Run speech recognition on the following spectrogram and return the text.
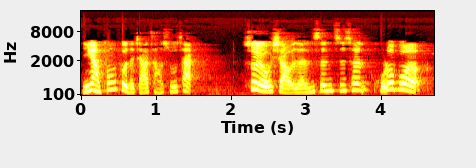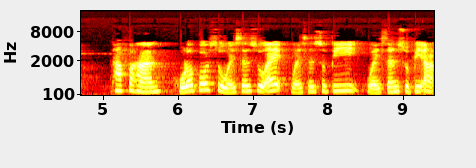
营养丰富的家常蔬菜，素有“小人参”之称。胡萝卜它富含胡萝卜素、维生素 A、维生素 B1、维生素 B2，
